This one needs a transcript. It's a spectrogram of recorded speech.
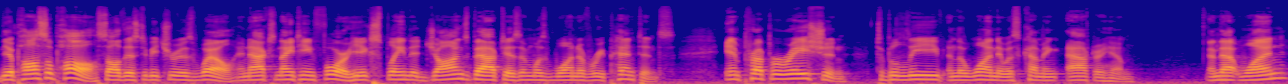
The apostle Paul saw this to be true as well. In Acts 19:4, he explained that John's baptism was one of repentance in preparation to believe in the one that was coming after him. And that one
